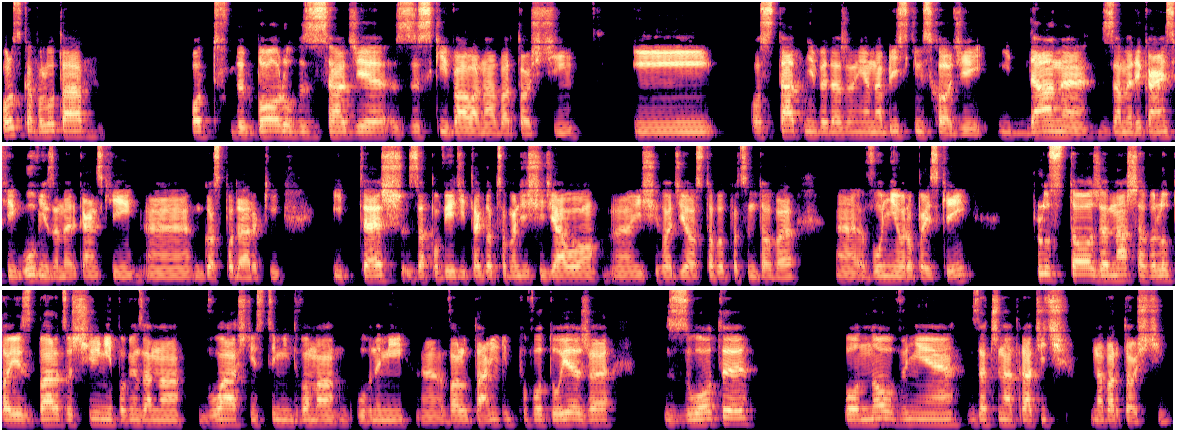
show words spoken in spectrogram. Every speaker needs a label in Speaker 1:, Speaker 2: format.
Speaker 1: polska waluta od wyborów w zasadzie zyskiwała na wartości i ostatnie wydarzenia na Bliskim Wschodzie i dane z amerykańskiej, głównie z amerykańskiej e, gospodarki i też zapowiedzi tego, co będzie się działo, e, jeśli chodzi o stopy procentowe e, w Unii Europejskiej, plus to, że nasza waluta jest bardzo silnie powiązana właśnie z tymi dwoma głównymi walutami, powoduje, że złoty ponownie zaczyna tracić na wartości.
